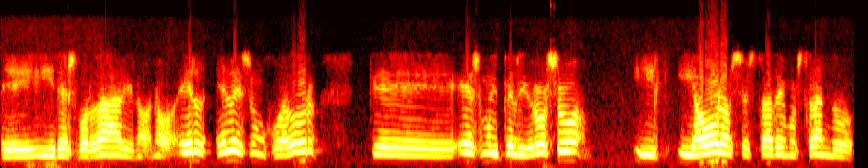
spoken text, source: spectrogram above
eh, y desbordar. Y no, no. Él, él es un jugador que es muy peligroso y, y ahora se está demostrando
